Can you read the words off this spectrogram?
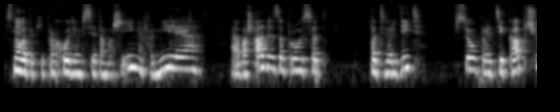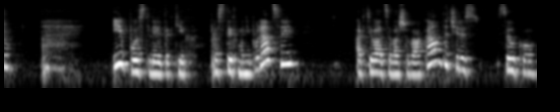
Снова-таки проходим все там ваше имя, фамилия, э, ваш адрес запросят, подтвердить все, пройти капчу. И после таких простых манипуляций, активация вашего аккаунта через ссылку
